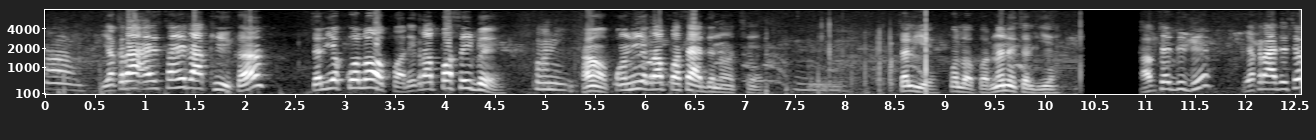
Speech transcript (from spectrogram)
हाँ। एकरा ऐसे ही राखी के चलिए कोलो पर एकरा पसेबै। पानी। हाँ पानी एकरा पसा देना छै। चलिए कोलो पर नहीं चलिए। अब छै दीदी एकरा जे छै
